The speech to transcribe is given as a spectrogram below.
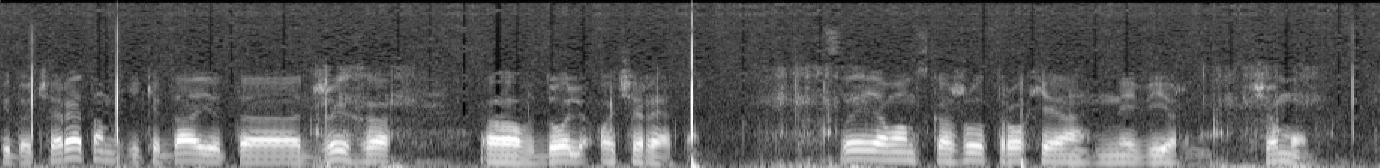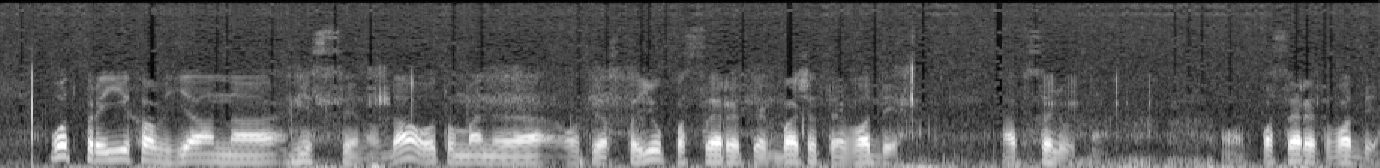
під очеретом і кидають е, джиг вдоль очерета. Це я вам скажу трохи невірно. Чому? От приїхав я на місцину. Да? От у мене от я стою посеред, як бачите, води. Абсолютно. От, посеред води.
